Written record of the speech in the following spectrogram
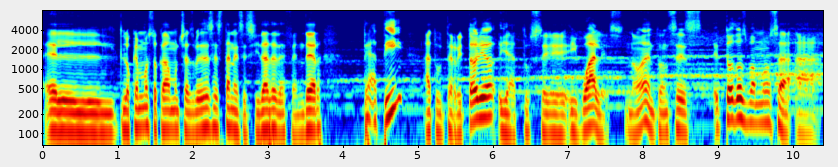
lo que hemos tocado muchas veces, esta necesidad de a ti, a tu territorio y a tus eh, iguales, ¿no? Entonces, eh, todos vamos a,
